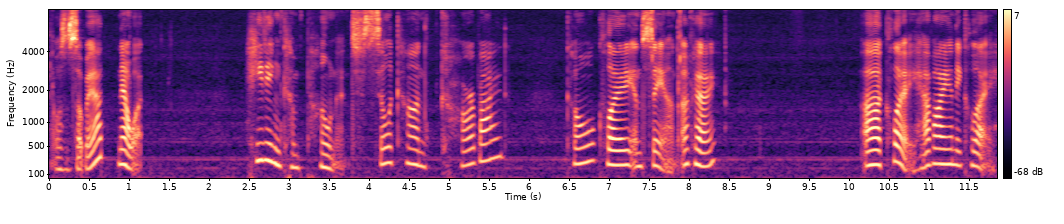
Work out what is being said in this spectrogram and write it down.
That wasn't so bad. Now what? Heating component. Silicon carbide? Coal, clay, and sand. Okay. Uh, clay. Have I any clay?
